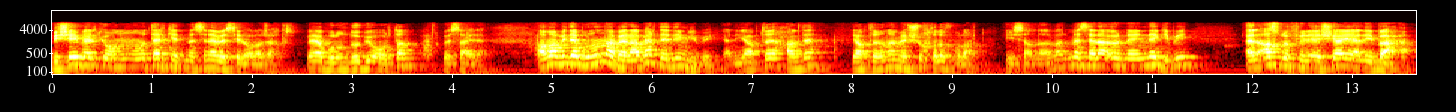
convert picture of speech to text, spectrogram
bir şey belki onun onu terk etmesine vesile olacaktır. Veya bulunduğu bir ortam vesaire. Ama bir de bununla beraber dediğim gibi yani yaptığı halde yaptığına meşru kılıf bulan insanlar var. Mesela örneğin ne gibi? El aslu fil eşyai el ibaha.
